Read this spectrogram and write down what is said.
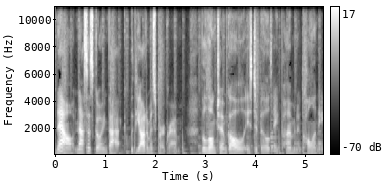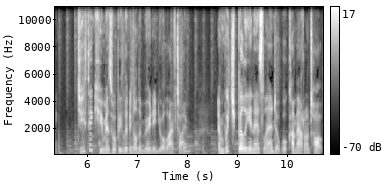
Now, NASA's going back with the Artemis program. The long term goal is to build a permanent colony. Do you think humans will be living on the moon in your lifetime? And which billionaire's lander will come out on top?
